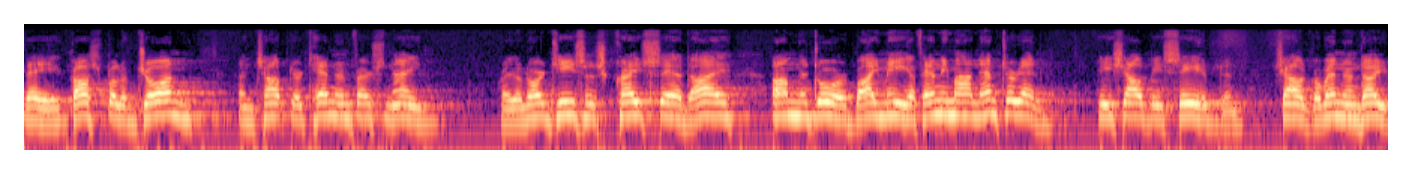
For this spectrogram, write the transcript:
the Gospel of John in chapter 10 and verse 9, where the Lord Jesus Christ said, I am the door, by me, if any man enter in, he shall be saved and shall go in and out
